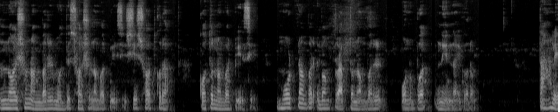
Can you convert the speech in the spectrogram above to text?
নয়শো নম্বরের মধ্যে ছয়শো নম্বর পেয়েছে। সে শতকরা কত নম্বর পেয়েছে? মোট নম্বর এবং প্রাপ্ত নম্বরের অনুপাত নির্ণয় করুন তাহলে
